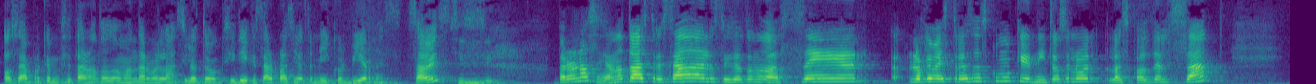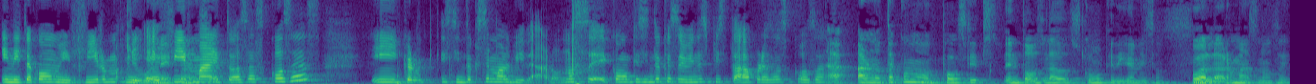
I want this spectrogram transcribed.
O sea, porque me se tardaron tanto en mandármela si lo tengo, si tiene que estar para Ciudad de México el viernes, ¿sabes? Sí, sí, sí. Pero no sé, ando toda estresada, lo estoy tratando de hacer. Lo que me estresa es como que necesito hacer las cosas del SAT necesito como mi firma, ¿Qué mi el firma y todas esas cosas. Y creo que y siento que se me olvidaron. No sé, como que siento que estoy bien despistada por esas cosas. A- Anota como post-its en todos lados, como que digan eso. O alarmas, no sé.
